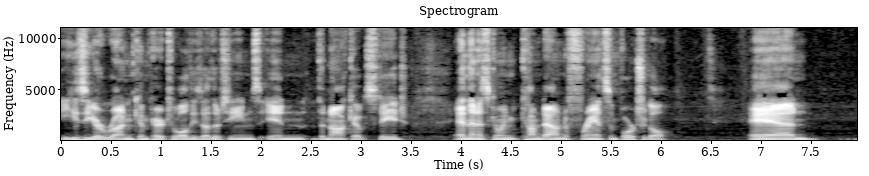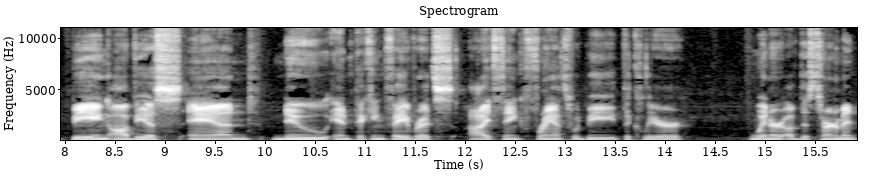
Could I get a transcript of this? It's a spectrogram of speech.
easier run compared to all these other teams in the knockout stage. And then it's going to come down to France and Portugal. And being obvious and new and picking favorites, I think France would be the clear winner of this tournament.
